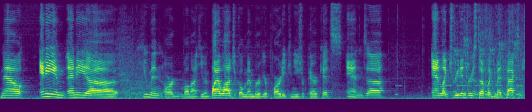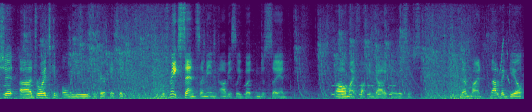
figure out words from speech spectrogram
Now, any any uh, human or well, not human, biological member of your party can use repair kits and uh, and like treat injury stuff like med packs and shit. Uh, droids can only use repair kits, they, which makes sense. I mean, obviously, but I'm just saying. Oh my fucking god! I can't this. Never mind. Not a big deal.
